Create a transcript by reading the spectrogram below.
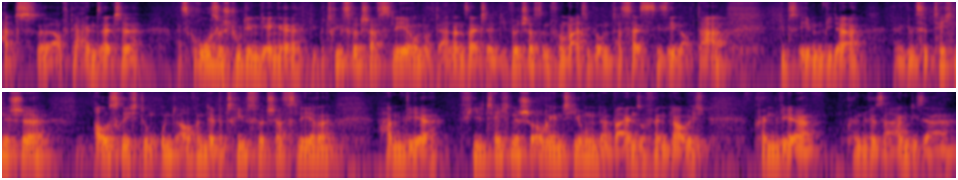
hat äh, auf der einen Seite als große Studiengänge die Betriebswirtschaftslehre und auf der anderen Seite die Wirtschaftsinformatik. Und das heißt, Sie sehen auch da gibt es eben wieder eine gewisse technische Ausrichtung und auch in der Betriebswirtschaftslehre haben wir viel technische Orientierung dabei. Insofern glaube ich, können wir, können wir sagen, dieser,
